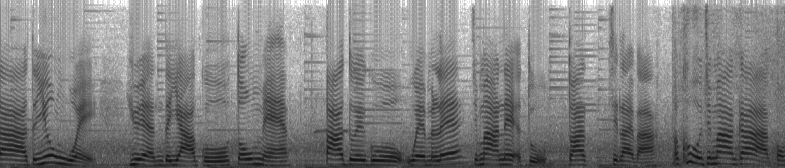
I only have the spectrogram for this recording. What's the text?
ကတရုံဝေရွံတရားကိုတုံးမယ်ပါသွေးကိုဝယ်မလဲကျမနဲ့အတူတွားကြည့်လိုက်ပါအခုကျမကကုံ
